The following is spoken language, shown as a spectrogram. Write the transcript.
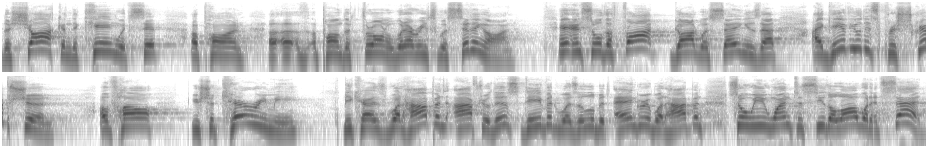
the shock, and the king would sit upon, uh, uh, upon the throne or whatever he was sitting on. And, and so the thought God was saying is that I gave you this prescription of how you should carry me because what happened after this, David was a little bit angry at what happened. So he went to see the law, what it said.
